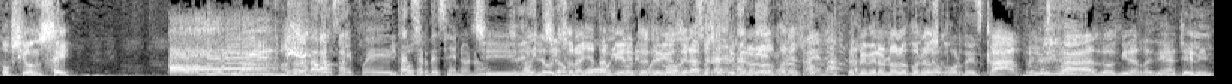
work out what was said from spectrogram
opción C. No. Bimba Bosé fue cáncer de seno, ¿no? Sí, muy sí, duro. Sí, Soraya muy también. duro Entonces muy debió ser A, pues que el primero no lo conozco. El primero no lo Pero conozco. por descarte, Luis Carlos. Mira, René Angelil,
